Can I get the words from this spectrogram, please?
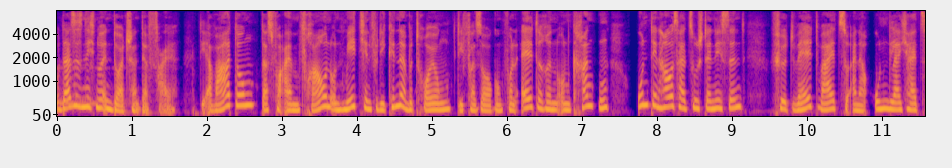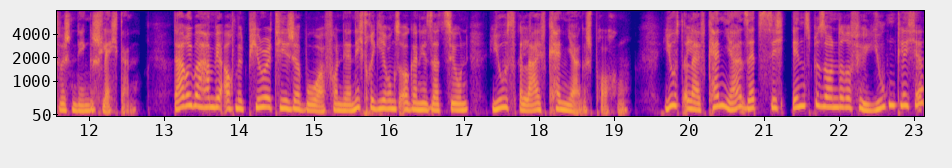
Und das ist nicht nur in Deutschland der Fall. Die Erwartung, dass vor allem Frauen und Mädchen für die Kinderbetreuung, die Versorgung von Älteren und Kranken und den Haushalt zuständig sind, führt weltweit zu einer Ungleichheit zwischen den Geschlechtern. Darüber haben wir auch mit Purity Jabor von der Nichtregierungsorganisation Youth Alive Kenya gesprochen. Youth Alive Kenya setzt sich insbesondere für Jugendliche,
